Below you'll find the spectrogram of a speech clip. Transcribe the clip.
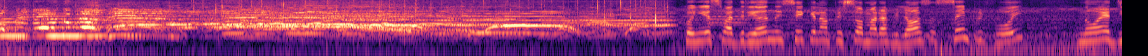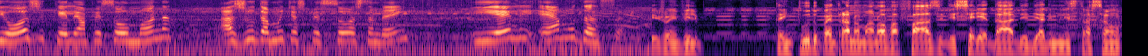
o primeiro do Brasil! Conheço o Adriano e sei que ele é uma pessoa maravilhosa, sempre foi. Não é de hoje, que ele é uma pessoa humana, ajuda muitas pessoas também e ele é a mudança. Joinville tem tudo para entrar numa nova fase de seriedade, de administração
